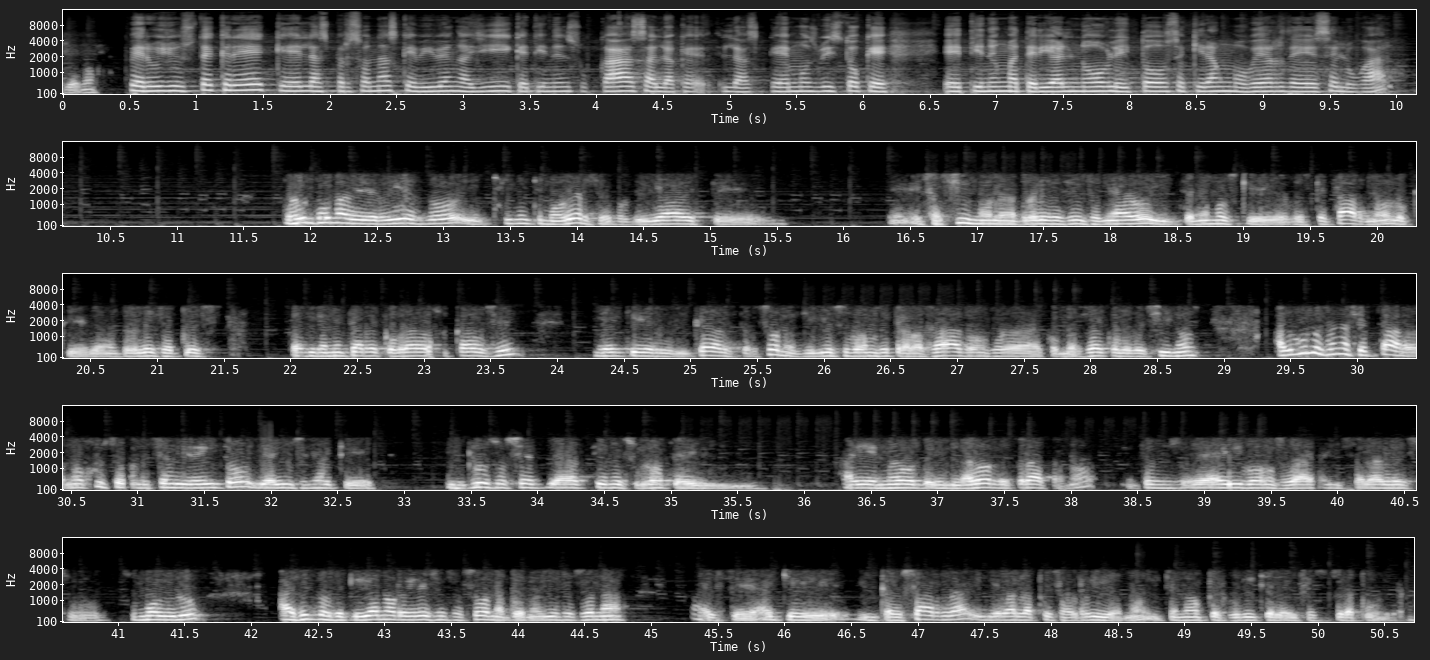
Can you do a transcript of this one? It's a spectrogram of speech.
pero ¿y usted cree que las personas que viven allí, que tienen su casa, la que, las que hemos visto que eh, tienen material noble y todo, se quieran mover de ese lugar? Por un tema de riesgo y tienen que moverse, porque ya este es así, ¿no? La naturaleza se ha enseñado y tenemos que respetar, ¿no? Lo que la naturaleza, pues, prácticamente ha recobrado su cauce y hay que reivindicar a las personas. Y en eso vamos a trabajar, vamos a conversar con los vecinos. Algunos han aceptado, ¿no? Justo cuando está el videito y hay un señor que incluso ya tiene su lote y hay el nuevo mirador de trata, ¿no? Entonces ahí vamos a instalarle su, su módulo a efectos de que ya no regrese a esa zona, pues, ¿no? Y esa zona este, hay que encauzarla y llevarla pues al río, ¿no? Y que no perjudique la infraestructura pública.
